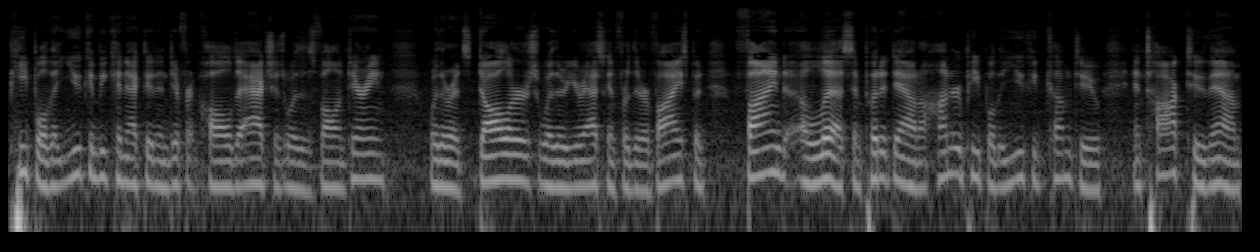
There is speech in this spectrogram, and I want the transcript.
people that you can be connected in different call to actions, whether it's volunteering, whether it's dollars, whether you're asking for their advice, but find a list and put it down 100 people that you could come to and talk to them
